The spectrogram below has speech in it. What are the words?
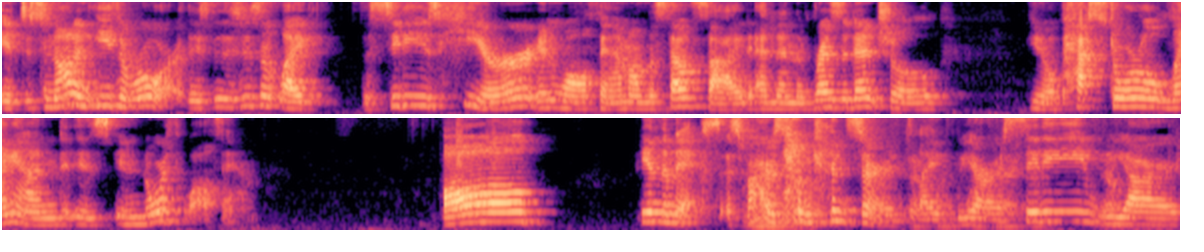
it's not an either or. This, this isn't like the city is here in Waltham on the south side and then the residential, you know, pastoral land is in North Waltham all in the mix as far as I'm concerned. Like we are a city, we are,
